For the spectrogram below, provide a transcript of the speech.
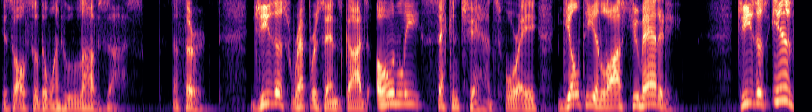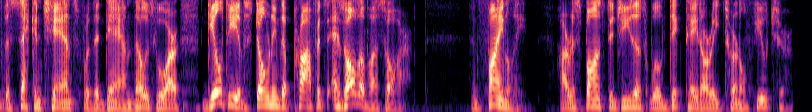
is also the one who loves us. Now, third, Jesus represents God's only second chance for a guilty and lost humanity. Jesus is the second chance for the damned, those who are guilty of stoning the prophets, as all of us are. And finally, our response to Jesus will dictate our eternal future.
